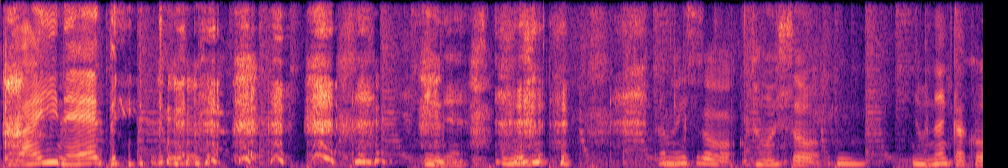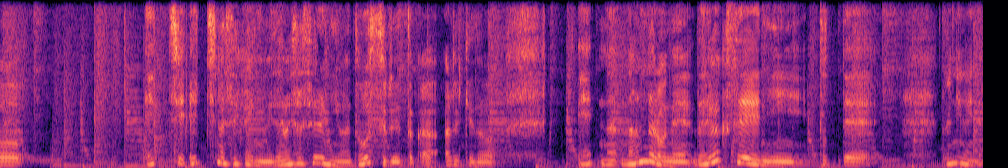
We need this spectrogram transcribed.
可愛いね。って言って。いいね。楽しそう、楽しそう。うん、でもなんかこうエッチエッチな世界に目覚めさせるにはどうするとかあるけどえななんだろうね。大学生にとって何がいいの？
